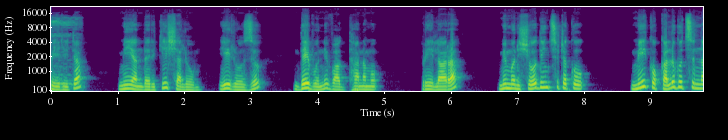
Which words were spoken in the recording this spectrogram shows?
పేరిట మీ అందరికీ షలోం. ఈరోజు దేవుని వాగ్దానము. ప్రియులారా మిమ్మని శోధించుటకు మీకు కలుగుచున్న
